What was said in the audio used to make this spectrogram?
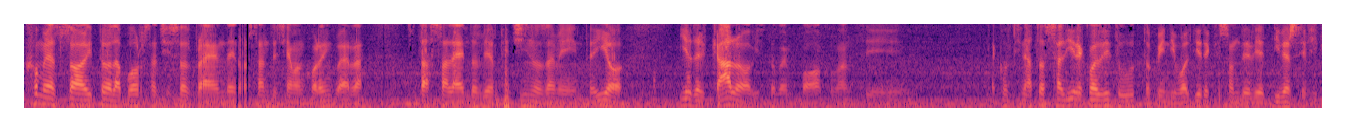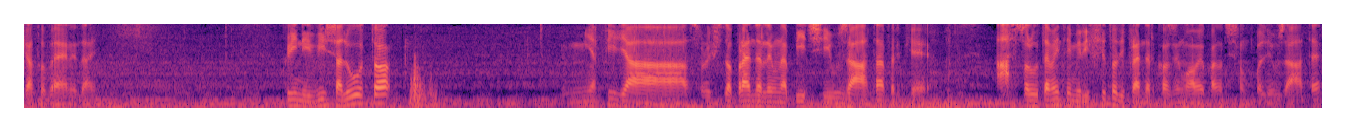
come al solito la borsa ci sorprende nonostante siamo ancora in guerra sta salendo vertiginosamente. Io io del calo ho visto ben poco, anzi è continuato a salire quasi tutto, quindi vuol dire che sono diversificato bene, dai. Quindi vi saluto. Mia figlia sono riuscito a prenderle una bici usata perché assolutamente mi rifiuto di prendere cose nuove quando ci sono quelle usate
